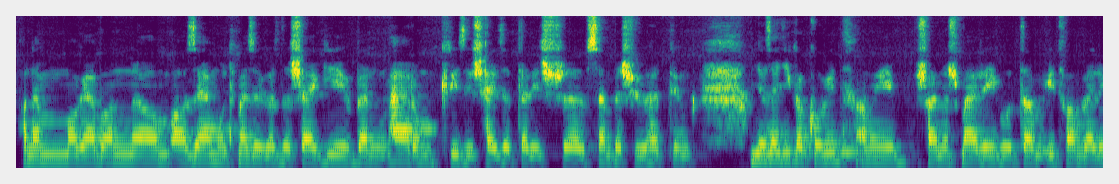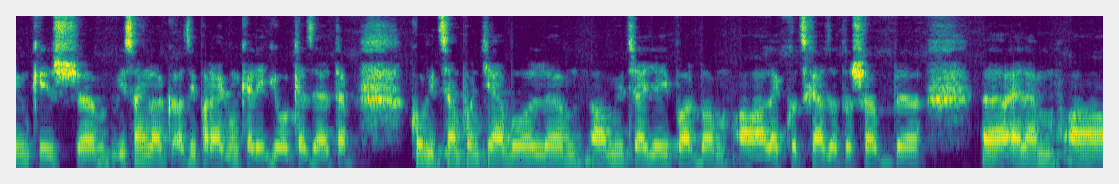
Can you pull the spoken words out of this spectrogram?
hanem magában az elmúlt mezőgazdasági évben három krízis helyzettel is szembesülhetünk. Ugye az egyik a Covid, ami sajnos már régóta itt van velünk, és viszonylag az iparágunk elég jól kezelte. COVID szempontjából a műtrágyaiparban a legkockázatosabb elem a,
